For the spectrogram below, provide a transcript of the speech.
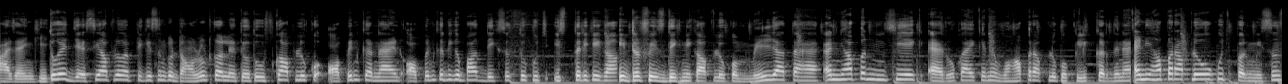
आ जाएँगी। तो जैसे आप लोग एप्लीकेशन को डाउनलोड कर लेते हो तो उसको आप लोग को ओपन करना है। एंड ओपन करने के बाद देख सकते हो कुछ इस तरीके का इंटरफेस देखने का आप लोग को मिल जाता है। एंड यहाँ पर नीचे एक एरो का आइकन है, वहाँ पर आप लोग को क्लिक कर देना है। एंड यहाँ पर आप लोगों को कुछ परमिशन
